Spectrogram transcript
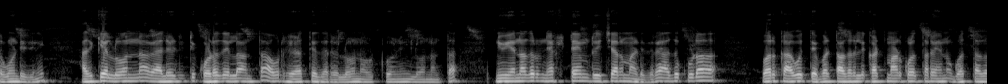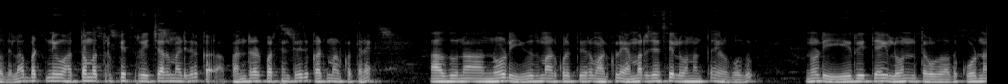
ತೊಗೊಂಡಿದ್ದೀನಿ. ಅದಕ್ಕೆ ಲೋನ್ನ ವ್ಯಾಲಿಡಿಟಿ ಕೊಡೋದಿಲ್ಲ ಅಂತ ಅವ್ರು ಹೇಳ್ತಿದ್ದಾರೆ ಲೋನ್ ಔಟ್ ಗೋಯಿಂಗ್ ಲೋನ್ ಅಂತ. ನೀವು ಏನಾದರೂ ನೆಕ್ಸ್ಟ್ ಟೈಮ್ ರೀಚಾರ್ಜ್ ಮಾಡಿದರೆ ಅದು ಕೂಡ ವರ್ಕ್ ಆಗುತ್ತೆ ಬಟ್ ಅದರಲ್ಲಿ ಕಟ್ ಮಾಡ್ಕೊಳ್ತಾರೆ ಏನೋ ಗೊತ್ತಾಗೋದಿಲ್ಲ. ಬಟ್ ನೀವು ಹತ್ತೊಂಬತ್ತು ರುಪೀಸ್ ರೀಚಾರ್ಜ್ ಮಾಡಿದರೆ ಕ ಹಂಡ್ರೆಡ್ ಪರ್ಸೆಂಟೇಜ್ ಕಟ್ ಮಾಡ್ಕೊತಾರೆ ಅದನ್ನು ನೋಡಿ ಯೂಸ್ ಮಾಡ್ಕೊಳ್ತಿದ್ರೆ ಮಾಡ್ಕೊಳ್ಳಿ ಎಮರ್ಜೆನ್ಸಿ ಲೋನ್ ಅಂತ ಹೇಳ್ಬೋದು. ನೋಡಿ ಈ ರೀತಿಯಾಗಿ ಲೋನ್ ತಗೊಳ್ಬೋದು. ಅದು ಕೋಡ್ನ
